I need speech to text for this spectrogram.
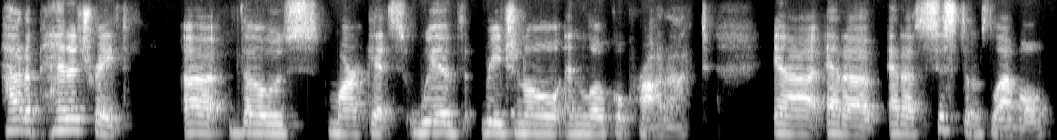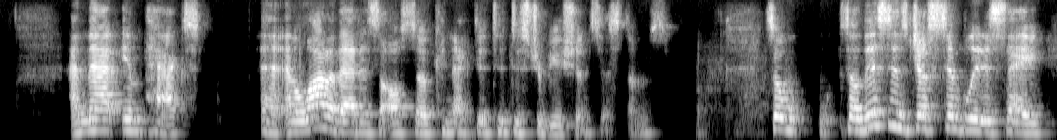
how to penetrate uh, those markets with regional and local product uh, at, a, at a systems level and that impacts and a lot of that is also connected to distribution systems. So so this is just simply to say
